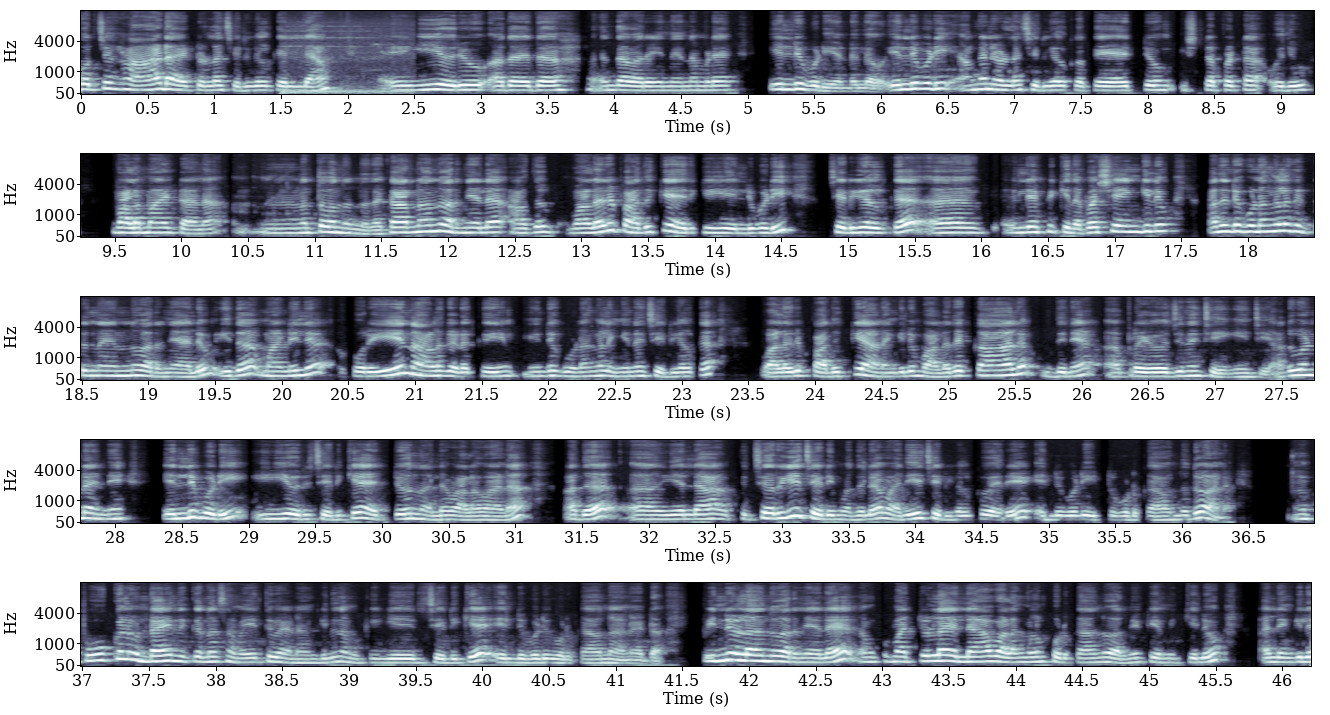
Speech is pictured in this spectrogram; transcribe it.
കുറച്ച് ഹാർഡായിട്ടുള്ള ചെടികൾക്കെല്ലാം ഈ ഒരു അതായത് എന്താ പറയുന്നത് നമ്മുടെ എല്ലുപൊടി ഉണ്ടല്ലോ. എല്ലുപൊടി അങ്ങനെയുള്ള ചെടികൾക്കൊക്കെ ഏറ്റവും ഇഷ്ടപ്പെട്ട ഒരു വളമായിട്ടാണ് തോന്നുന്നത്. കാരണം എന്ന് പറഞ്ഞാൽ അത് വളരെ പതുക്കെ ആയിരിക്കും ഈ എല്ലുപൊടി ചെടികൾക്ക് ലഭിക്കുന്നത്. പക്ഷേ എങ്കിലും അതിന്റെ ഗുണങ്ങൾ കിട്ടുന്നതെന്ന് പറഞ്ഞാലും ഇത് മണ്ണിൽ കുറേ നാൾ കിടക്കുകയും ഇതിന്റെ ഗുണങ്ങൾ ഇങ്ങനെ ചെടികൾക്ക് വളരെ പതുക്കെയാണെങ്കിലും വളരെ കാലം ഇതിന് പ്രയോജനം ചെയ്യുകയും ചെയ്യും. അതുകൊണ്ട് തന്നെ എല്ലുപൊടി ഈ ഒരു ചെടിക്ക് ഏറ്റവും നല്ല വളമാണ്. അത് എല്ലാ ചെറിയ ചെടി മുതൽ വലിയ ചെടികൾക്ക് വരെ എല്ലുപൊടി ഇട്ട് കൊടുക്കാവുന്നതുമാണ്. പൂക്കൾ ഉണ്ടായി നിൽക്കുന്ന സമയത്ത് വേണമെങ്കിൽ നമുക്ക് ഈ ചെടിക്ക് എല്ലുപൊടി കൊടുക്കാവുന്നതാണ് കേട്ടോ. പിന്നുള്ളതെന്ന് പറഞ്ഞാൽ നമുക്ക് മറ്റുള്ള എല്ലാ വളങ്ങളും കൊടുക്കാമെന്ന് പറഞ്ഞു. കെമിക്കലോ അല്ലെങ്കിൽ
